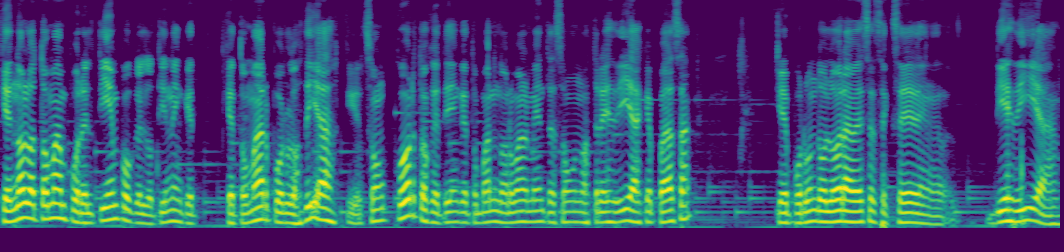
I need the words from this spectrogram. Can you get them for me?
que no lo toman por el tiempo que lo tienen que, que, tomar, por los días que son cortos que tienen que tomar normalmente, son unos tres días que pasa, que por un dolor a veces exceden 10 días,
